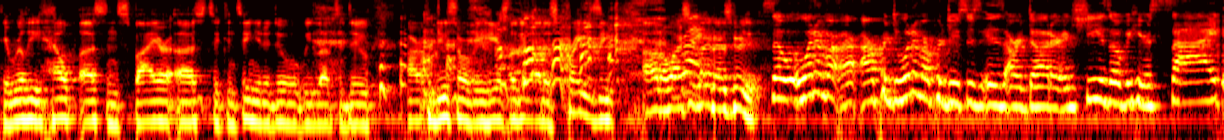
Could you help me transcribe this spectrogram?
They really help us, inspire us to continue to do what we love to do. Our producer over here is looking at us crazy. I don't know why right. she's looking at us crazy. So one of our, our, our, one of our producers is our daughter, and she is over here side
